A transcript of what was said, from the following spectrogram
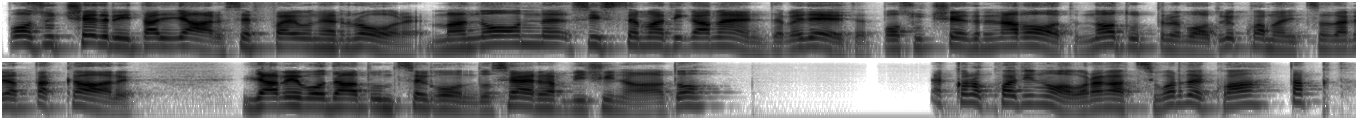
Può succedere di tagliare se fai un errore, ma non sistematicamente. Vedete, può succedere una volta, non tutte le volte. Lui qua mi ha iniziato a riattaccare gli avevo dato un secondo, si è ravvicinato. Eccolo qua di nuovo, ragazzi, guardate qua. Tac,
